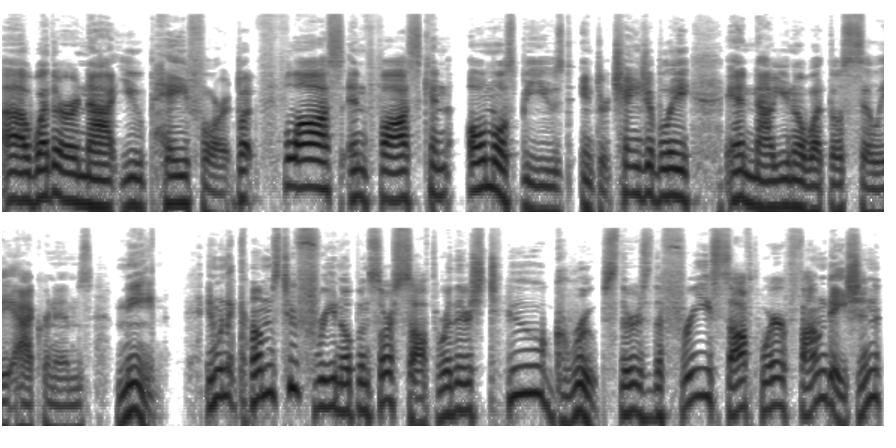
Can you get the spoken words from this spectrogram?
uh, whether or not you pay for it. But floss and FOSS can almost be used interchangeably, and now you know what those silly acronyms mean. And when it comes to free and open source software, there's two groups. There's the Free Software Foundation,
